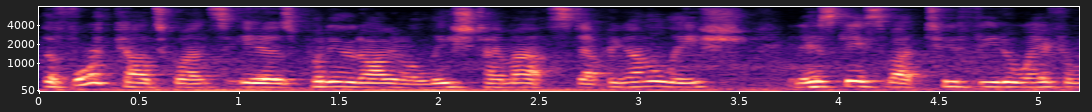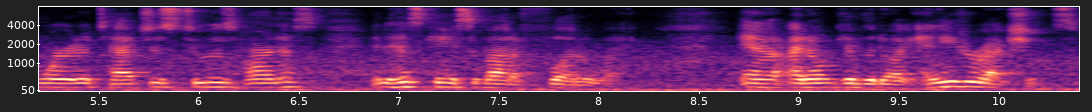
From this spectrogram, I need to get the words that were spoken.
The fourth consequence is putting the dog in a leash timeout, stepping on the leash, in his case about two feet away from where it attaches to his harness, in his case about a foot away. And I don't give the dog any directions.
